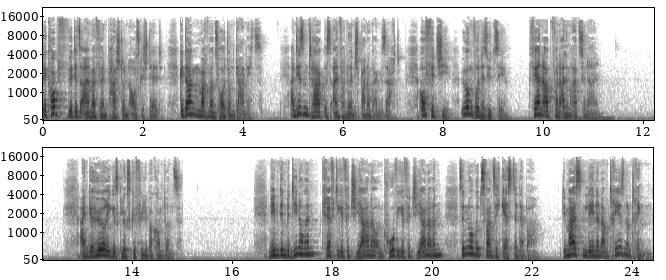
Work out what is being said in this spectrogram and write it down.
Der Kopf wird jetzt einmal für ein paar Stunden ausgestellt. Gedanken machen wir uns heute um gar nichts. An diesem Tag ist einfach nur Entspannung angesagt. Auf Fidschi, irgendwo in der Südsee. Fernab von allem Rationalen. Ein gehöriges Glücksgefühl überkommt uns. Neben den Bedienungen, kräftige Fidschianer und kurvige Fidschianerinnen, sind nur gut 20 Gäste in der Bar. Die meisten lehnen am Tresen und trinken.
